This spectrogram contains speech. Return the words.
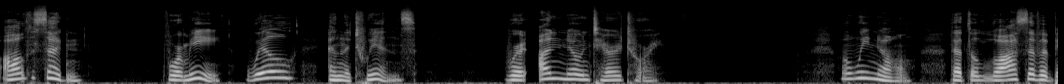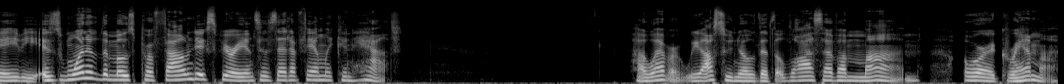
All of a sudden, for me, Will and the twins were unknown territory. Well, we know that the loss of a baby is one of the most profound experiences that a family can have. However, we also know that the loss of a mom or a grandma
